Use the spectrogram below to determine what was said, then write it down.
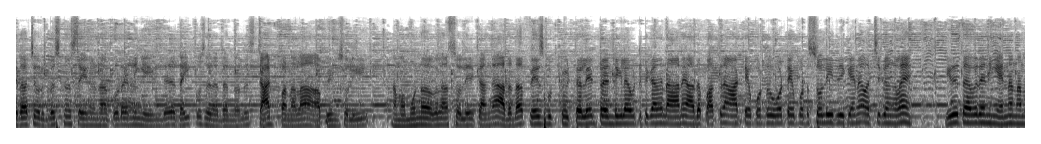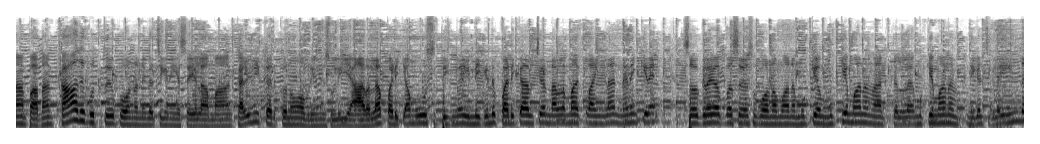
ஏதாச்சும் ஒரு பிஸ்னஸ் செய்யணும்னா கூட நீங்கள் இந்த தைப்பூச தைப்பூசத்தை வந்து ஸ்டார்ட் பண்ணலாம் அப்படின்னு சொல்லி நம்ம முன்னோர்கள்லாம் சொல்லியிருக்காங்க. அதை தான் ஃபேஸ்புக் ட்விட்டர்லேயும் ட்ரெண்டிங்கில் விட்டுருக்காங்க நானே அதை பார்த்து ஆட்டையை போட்டு ஓட்டையை போட்டு சொல்லிட்டு இருக்கேன்னா வச்சுக்கோங்களேன். இது தவிர நீங்கள் என்னென்னா பார்த்தா காது குத்து போன நிகழ்ச்சிக்கு நீங்கள் செய்யலாமா? கல்வி கற்கணும் அப்படின்னு சொல்லி யாரெல்லாம் படிக்காமல் ஊர் சுற்றிங்களோ இன்றைக்கி வந்து படிக்க ஆரம்பிச்சா நல்ல மார்க் வாங்கலாம்னு நினைக்கிறேன். ஸோ கிரக பிரசவம் போனமான முக்கிய முக்கியமான நாட்களில் முக்கியமான நிகழ்ச்சிகளை இந்த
